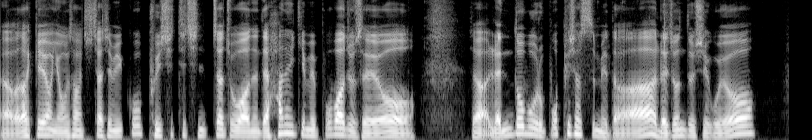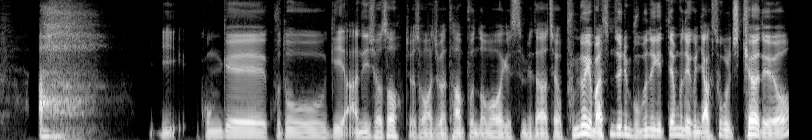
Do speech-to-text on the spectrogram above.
자, 마다케 형 영상 진짜 재밌고 VCT 진짜 좋아하는데 하는 김에 뽑아주세요. 자, 랜덤으로 뽑히셨습니다. 레전드시고요. 아, 이 공개 구독이 아니셔서 죄송하지만 다음 분 넘어가겠습니다. 제가 분명히 말씀드린 부분이기 때문에 이건 약속을 지켜야 돼요.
